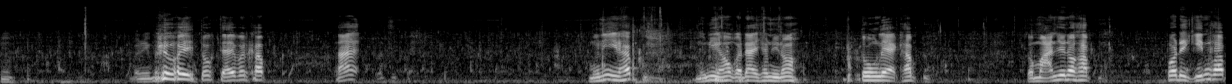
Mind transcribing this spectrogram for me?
อืมวันนี้ไม่ไว้ตกใจวัดครับนะ มือนี้ครับ มือนี้เขาก็ได้ช่ำนี้เนาะตรงแรกครับก็หมานอยู่เนาะครับพอได้กินครับ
